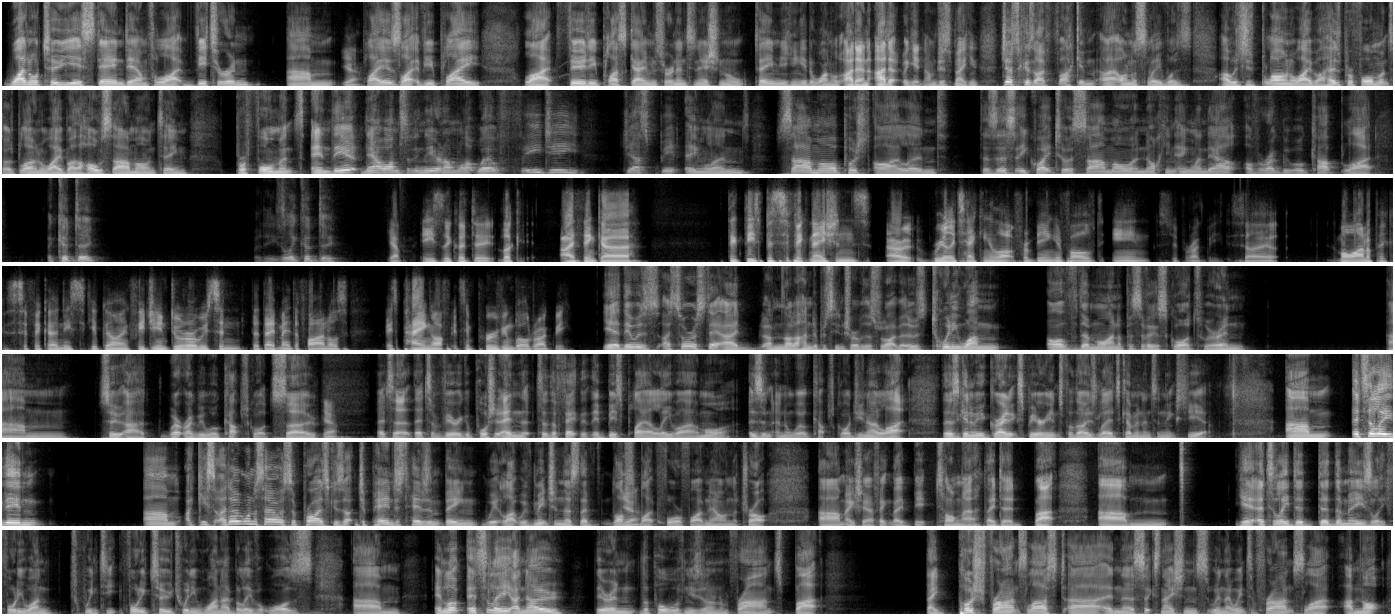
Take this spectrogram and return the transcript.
one or two year stand down for like veteran um, Yeah. players. Like if you play like thirty plus games for an international team, you can get a one. Or, I don't. I don't. Again, I'm just making just because I fucking I honestly was I was just blown away by his performance. I was blown away by the whole Samoan team performance. And there now I'm sitting there and I'm like, well, Fiji just beat England. Samoa pushed Ireland. does this equate to a Samoa knocking England out of a Rugby World Cup? Like, it could do. It easily could do. Yep, easily could do. Look, I think uh, I think these Pacific nations are really taking a lot from being involved in Super Rugby. So Moana Pacifica needs to keep going. Fijian Drua, we've seen that they've made the finals. It's paying off. It's improving world rugby. Yeah, there was. I saw a stat. I, I'm not 100 percent sure of this right, but it was 21 of the Moana Pacifica squads were in um so uh Rugby World Cup squads. So Yeah. that's a that's a very good portion. And to the fact that their best player Levi Aumua isn't in a World Cup squad, you know, like there's going to be a great experience for those lads coming into next year. Um, Italy then. Um, I guess I don't want to say I was surprised because Japan just hasn't been like we've mentioned this. They've lost Yeah. like four or five now on the trot. Um, actually, I think they beat Tonga. They did, but um, yeah, Italy did did them easily 41 20, 42 21, I believe it was. Um, and look, Italy, I know they're in the pool with New Zealand and France, but they pushed France last uh, in the Six Nations when they went to France. Like, I'm not,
